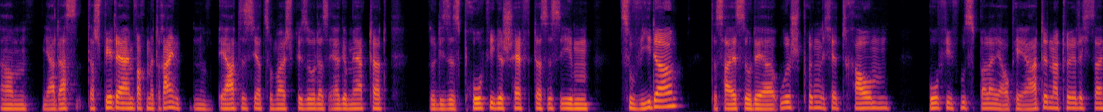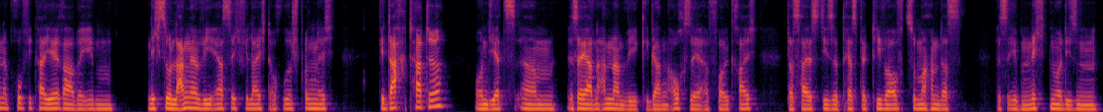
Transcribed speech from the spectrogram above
ähm, ja, das, das spielt er einfach mit rein. Er hat es ja zum Beispiel so, dass er gemerkt hat, so dieses Profigeschäft, das ist ihm zuwider. Das heißt, so der ursprüngliche Traum, Profifußballer, ja, okay, er hatte natürlich seine Profikarriere, aber eben nicht so lange, wie er es sich vielleicht auch ursprünglich gedacht hatte. Und jetzt ähm, ist er ja einen anderen Weg gegangen, auch sehr erfolgreich. Das heißt, diese Perspektive aufzumachen, dass es eben nicht nur diesen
